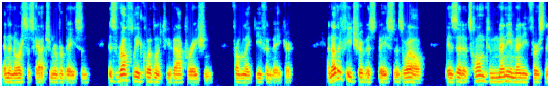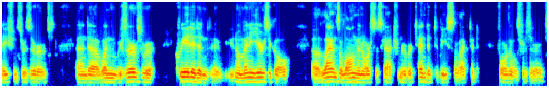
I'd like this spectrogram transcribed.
in the North Saskatchewan River Basin is roughly equivalent to evaporation from Lake Diefenbaker. Another feature of this basin as well is that it's home to many, many First Nations reserves. And uh, when reserves were created and uh, you know many years ago, uh, lands along the North Saskatchewan River tended to be selected for those reserves.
